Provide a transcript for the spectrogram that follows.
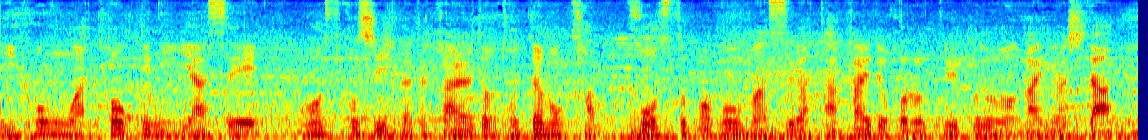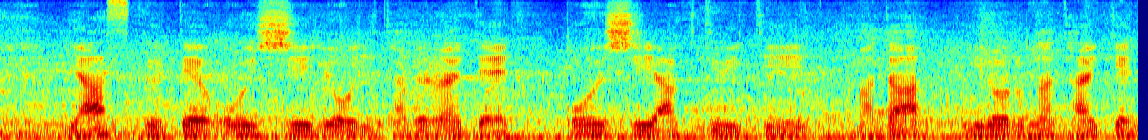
日本は特に安いもう少し言い方変えるととてもコストパフォーマンスが高いところということも分かりました。安くて美味しい料理食べられて美味しいアクティビティまたいろいろな体験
